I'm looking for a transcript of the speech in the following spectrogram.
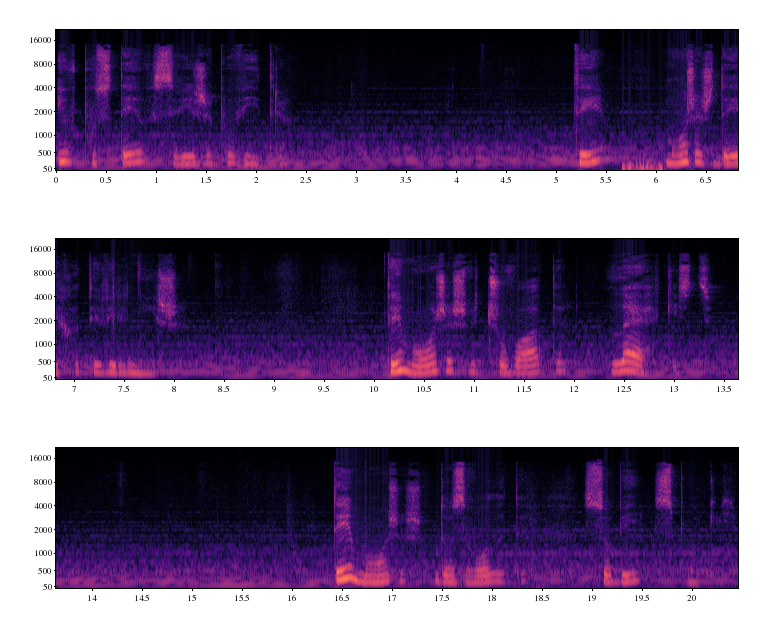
і впустив свіже повітря. Ти можеш дихати вільніше. Ти можеш відчувати легкість. Ти можеш дозволити собі спокій.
